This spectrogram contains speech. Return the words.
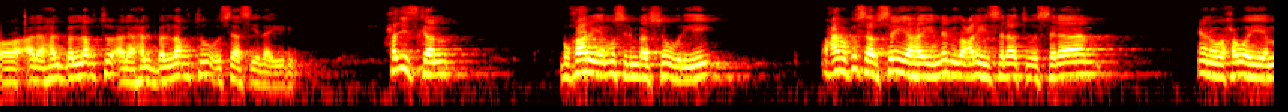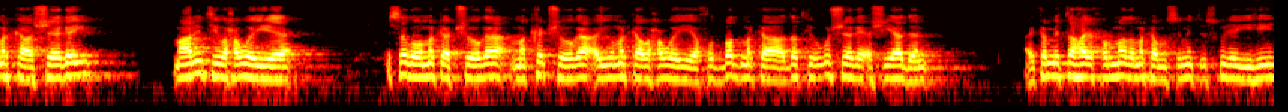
Oo alaa hal ballaqtu alaa hal ballaqtu uu yidhi. Xadiidkan bukhaari iyo muslim baa soo wariyey. Waxaanu ku saabsan yahay nebigu calayhi salaatu wasalaam inuu waxaweeye markaa sheegay maalintii waxaweeye isagoo markaa jooga maka jooga ayuu markaa waxaweeye khudbad markaa dadkii ugu sheegay ashyaadan ay ka mid tahay xurmada markaa muslimiintu isku leeyihiin.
